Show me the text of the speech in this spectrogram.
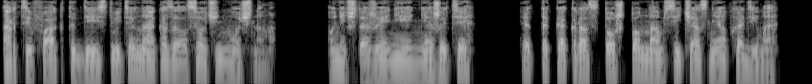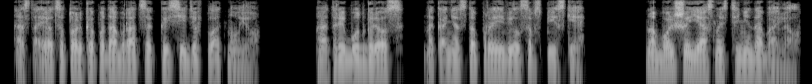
Артефакт действительно оказался очень мощным. Уничтожение нежити — это как раз то, что нам сейчас необходимо. Остается только подобраться к Исиде вплотную. Атрибут грез наконец-то проявился в списке, но больше ясности не добавил.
